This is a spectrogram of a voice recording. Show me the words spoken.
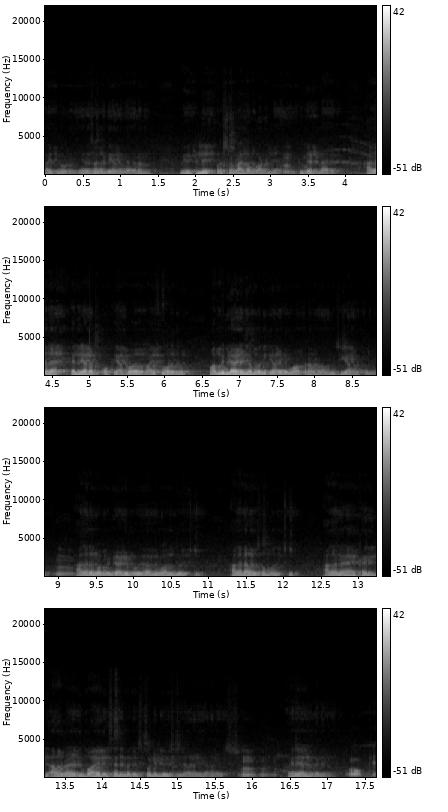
വൈഫിനോട്. ഇങ്ങനെ സംഗതിയാണ്. ഞങ്ങളുടെ വീട്ടിൽ പ്രശ്നം ഉണ്ടാക്കാൻ പാടില്ല ടു ഗെറ്റ് മാരേജ് അങ്ങനെ കല്യാണം ഓക്കെ അപ്പോൾ വൈഫ് പറഞ്ഞു മമ്മിയും ഡാഡിയും സമ്മതിക്കുകയാണെങ്കിൽ മാത്രമാണ് നമുക്ക് ചെയ്യാൻ പറ്റുള്ളൂ. അങ്ങനെ മമ്മിയും ഡാഡിയും പോയി അനുവാദം ചോദിച്ചു. അങ്ങനെ അവർ സമ്മതിച്ചു. അങ്ങനെ കല്ല് അവിടെ ദുബായിൽ സെന്റ് മേരീസ് പള്ളിയിൽ വെച്ച് കല്യാണം കഴിച്ചു ഉം. അങ്ങനെയാണ് കല്യാണം. ഓക്കെ.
